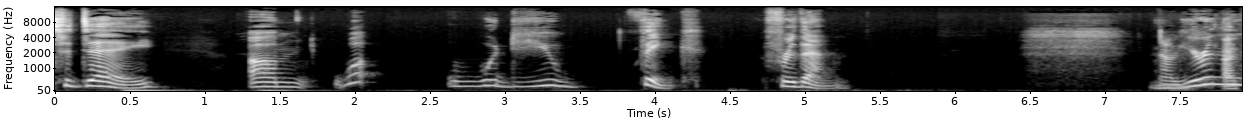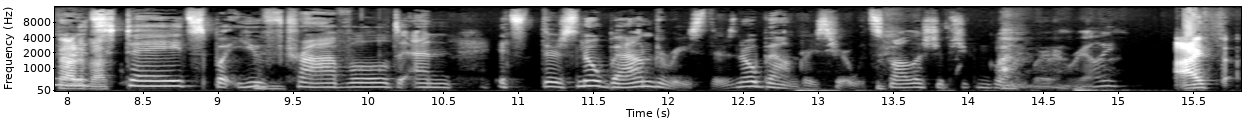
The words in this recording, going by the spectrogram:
Today, um, what would you think for them? Now mm, you're in the I United about... States, but you've mm-hmm. traveled, and it's there's no boundaries. There's no boundaries here with scholarships. You can go anywhere, really. I th-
